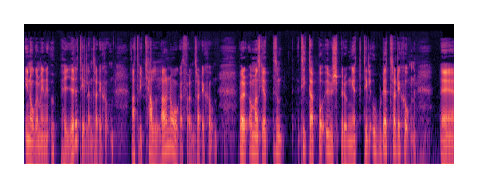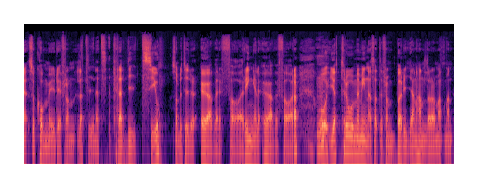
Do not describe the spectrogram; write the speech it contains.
i någon mening upphöjer det till en tradition. Att vi kallar något för en tradition. För om man ska liksom, titta på ursprunget till ordet tradition, eh, så kommer ju det från latinets traditio, som betyder överföring eller överföra. Och jag tror med minnas att det från början handlar om att man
